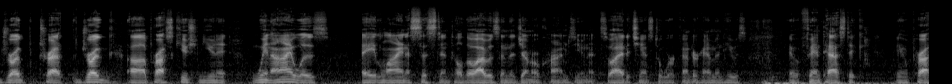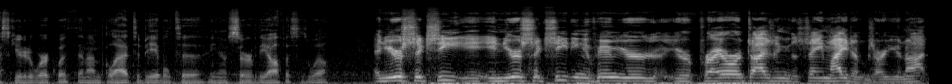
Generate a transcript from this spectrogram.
drug tra- drug uh, prosecution unit when I was a line assistant, although I was in the general crimes unit. So I had a chance to work under him, and he was you know, fantastic you know, prosecutor to work with, and I'm glad to be able to you know serve the office as well. And you're succeed in your succeeding of him. You're you're prioritizing the same items, are you not?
